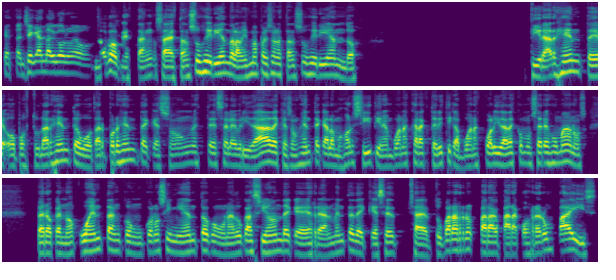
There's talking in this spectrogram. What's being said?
Que están chequeando algo nuevo. Loco, que están, o sea, están sugiriendo, las mismas personas están sugiriendo tirar gente o postular gente o votar por gente que son este, celebridades, que son gente que a lo mejor sí tienen buenas características, buenas cualidades como seres humanos, pero que no cuentan con un conocimiento, con una educación de que realmente de que se, o sea, tú para, para, para correr un país,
